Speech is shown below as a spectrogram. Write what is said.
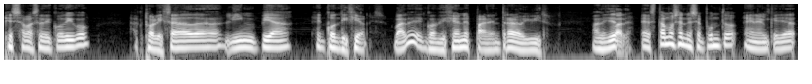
esa base de código actualizada, limpia, en condiciones, ¿vale? En condiciones para entrar a vivir. ¿vale? Estamos en ese punto en el que ya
